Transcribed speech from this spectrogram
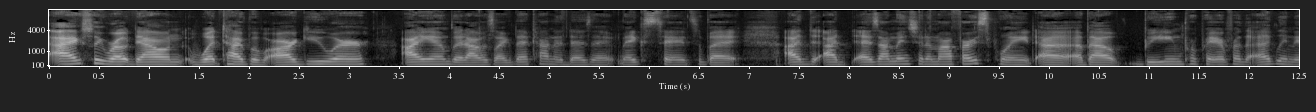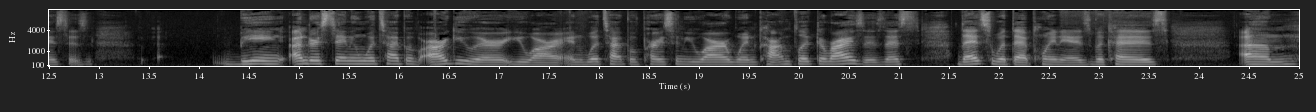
I actually wrote down what type of arguer I am, but I was like that kind of doesn't make sense. But I, I as I mentioned in my first point uh, about being prepared for the ugliness is being understanding what type of arguer you are and what type of person you are when conflict arises that's that's what that point is because um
